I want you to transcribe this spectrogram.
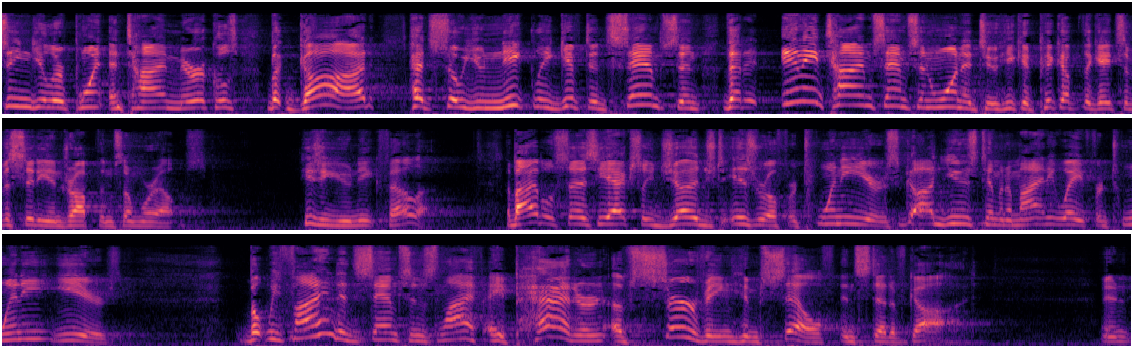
singular point in time miracles. But God had so uniquely gifted Samson that at any time Samson wanted to, he could pick up the gates of a city and drop them somewhere else. He's a unique fella. The Bible says he actually judged Israel for 20 years. God used him in a mighty way for 20 years. But we find in Samson's life a pattern of serving himself instead of God. In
